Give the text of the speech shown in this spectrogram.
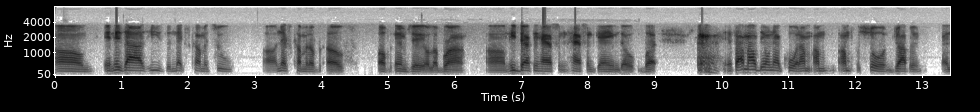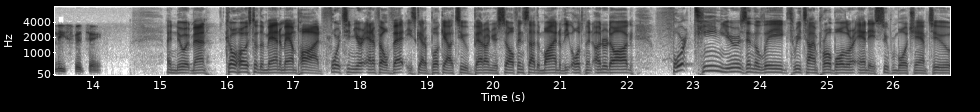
um, in his eyes, he's the next coming to, uh, next coming of of of MJ or LeBron. Um, he definitely has some has some game though. But if I'm out there on that court, I'm I'm I'm for sure dropping at least 15. I knew it, man co host of the Man to Man Pod, 14 year NFL vet. He's got a book out too, Bet on Yourself Inside the Mind of the Ultimate Underdog. 14 years in the league, three time Pro Bowler, and a Super Bowl champ, too.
